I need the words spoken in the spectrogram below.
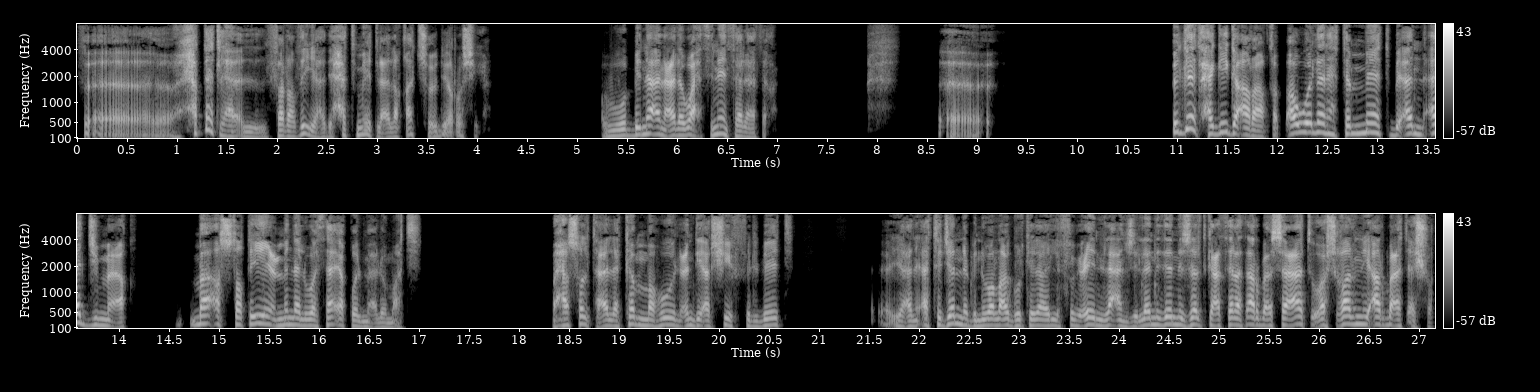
فحطيت الفرضية هذه حتمية العلاقات السعودية الروسيه وبناء على واحد اثنين ثلاثة. آه، بديت حقيقة أراقب. أولا اهتميت بأن أجمع ما أستطيع من الوثائق والمعلومات. وحصلت على كم مهول عندي أرشيف في البيت. يعني أتجنب أني والله أقول كذا ألف بعيني لا أنزل لأن إذا نزلت قاعد ثلاث أربع ساعات وأشغلني أربعة أشهر.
